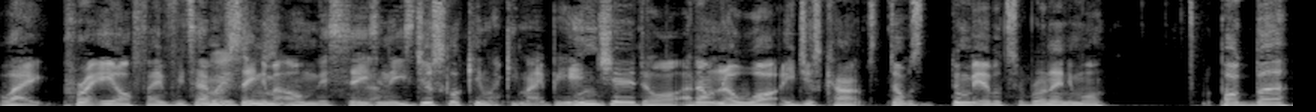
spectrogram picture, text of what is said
like pretty off every time I've seen him at home this season. He's just looking like he might be injured or I don't know what. He just can't, don't, don't be able to run anymore. Pogba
